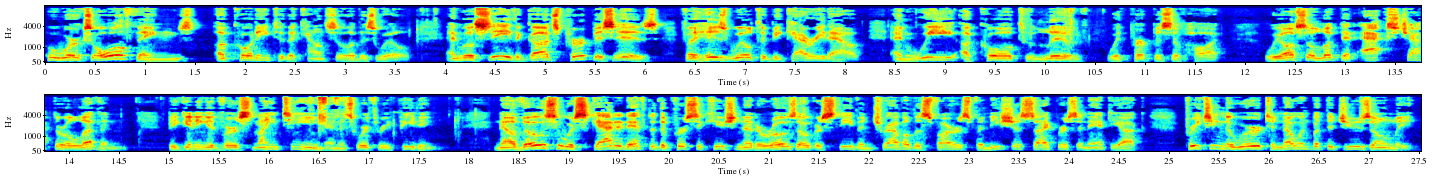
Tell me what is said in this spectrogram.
who works all things according to the counsel of his will. And we'll see that God's purpose is for his will to be carried out, and we are called to live with purpose of heart. We also looked at Acts chapter 11, beginning at verse 19, and it's worth repeating. Now those who were scattered after the persecution that arose over Stephen traveled as far as Phoenicia, Cyprus, and Antioch, preaching the word to no one but the Jews only.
